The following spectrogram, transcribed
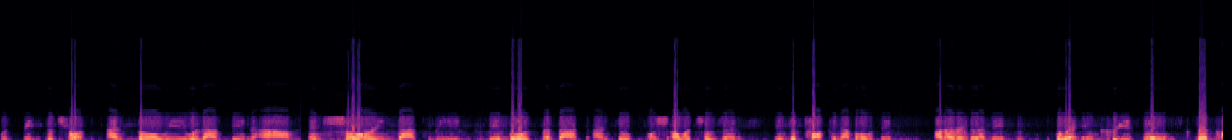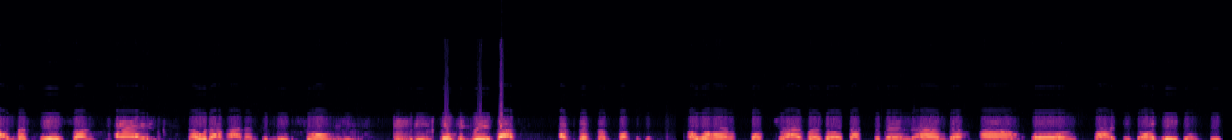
would speak the truth. And so we would have been um, ensuring that we, we bolster that and to push our children into talking about this on a regular basis. So we're increasing the conversation time that would have had and to make sure we, we integrate that as best as possible. Our bus drivers, our taximen, and um, all parties, all agencies,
